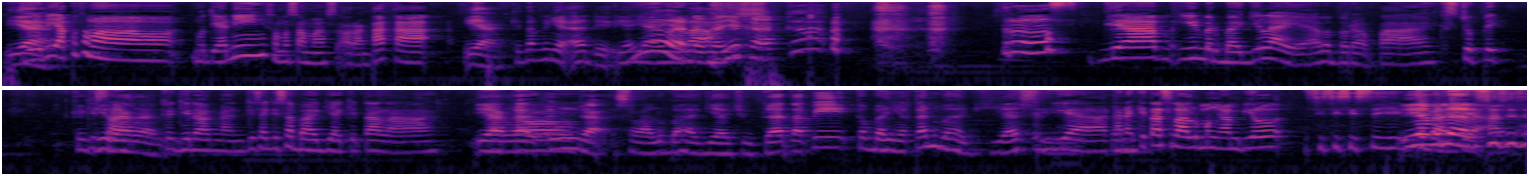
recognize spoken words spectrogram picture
Iya. jadi aku sama Mutiani sama-sama seorang kakak Iya, kita punya adik. Ya Iya, iyalah iyalah. namanya kakak. terus dia ingin berbagi lah ya beberapa secuplik Kegirangan. kisah, kegirangan kisah-kisah bahagia kita lah Ya enggak Atau- enggak selalu bahagia juga, tapi kebanyakan bahagia sih. Iya, karena kita selalu mengambil sisi-sisi Iya, benar, kebahagiaan. sisi-sisi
